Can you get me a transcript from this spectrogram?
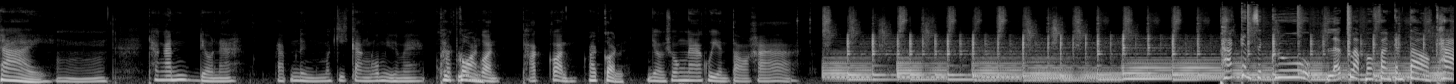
ใช่อืมถ้างั้นเดี๋ยวนะแป๊บหนึ่งเมื่อกี้กลางร่มอยู่ใช่ไหมพักก่อนหุบร่มก่อน พักก่อนมาก่อน เดี๋ยวช่วงหน้าคุยกันต่อค่ะ พักกันสักครู่แล้วกลับมาฟังกันต่อค่ะ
